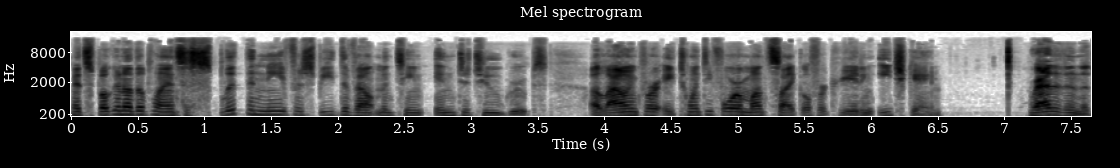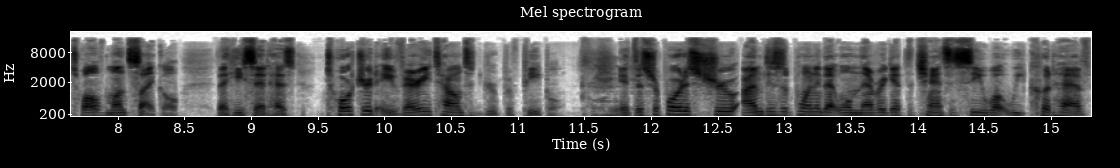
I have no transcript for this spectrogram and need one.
had spoken of the plans to split the Need for Speed development team into two groups, allowing for a 24-month cycle for creating each game, rather than the 12 month cycle that he said has tortured a very talented group of people. if this report is true, I'm disappointed that we'll never get the chance to see what we could have.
